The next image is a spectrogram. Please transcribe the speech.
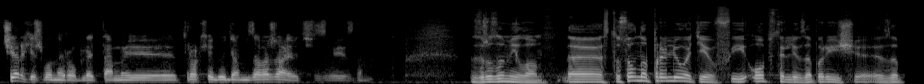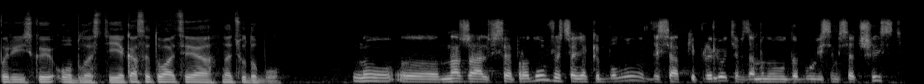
черги ж вони роблять там і трохи людям заважають з виїздом. Зрозуміло. Е, Стосовно прильотів і обстрілів Запоріж... Запорізької області, яка ситуація на цю добу? Ну е, на жаль, все продовжується, як і було. Десятки прильотів за минулу добу 86.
